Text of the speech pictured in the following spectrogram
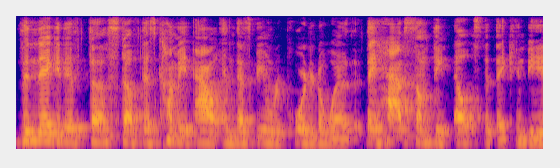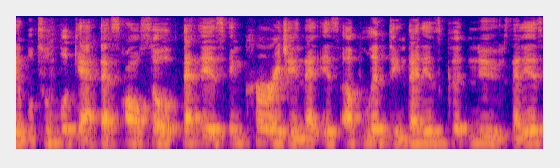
the negative th- stuff that's coming out and that's being reported or whether they have something else that they can be able to look at that's also that is encouraging that is uplifting that is good news that is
